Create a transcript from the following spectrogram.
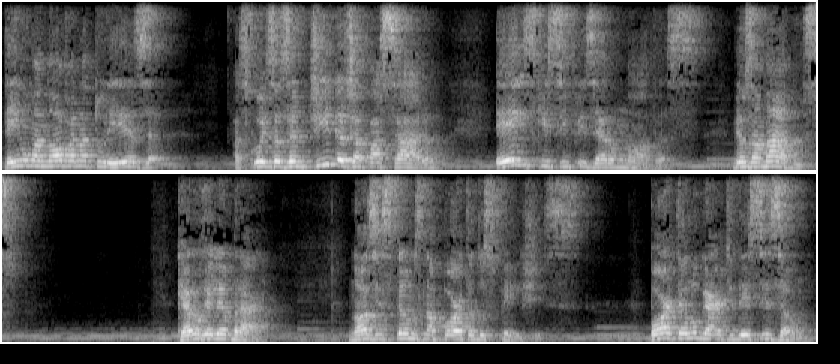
tem uma nova natureza. As coisas antigas já passaram, eis que se fizeram novas. Meus amados, quero relembrar, nós estamos na porta dos peixes. Porta é lugar de decisão.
